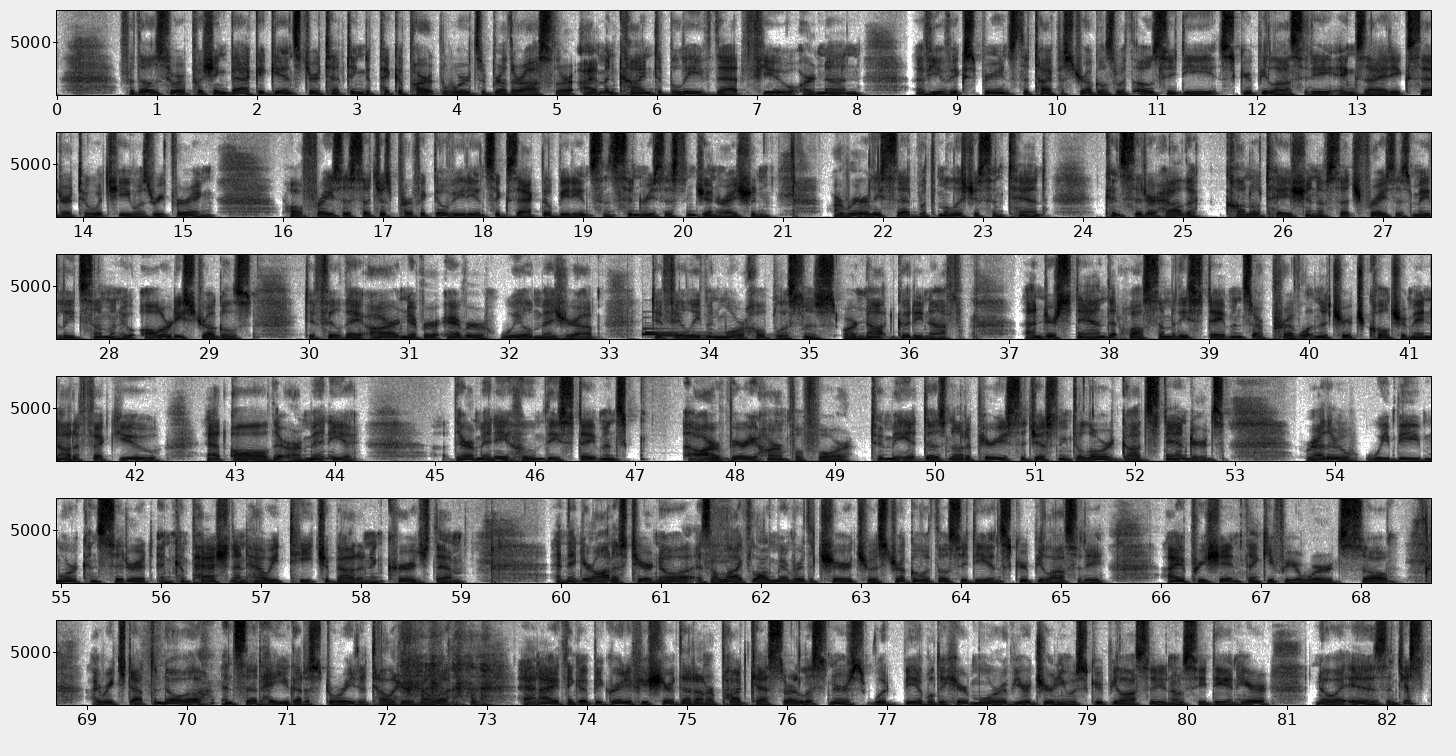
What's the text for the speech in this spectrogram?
For those who are pushing back against or attempting to pick apart the words of Brother Ostler, I am inclined to believe that few or none of you have experienced the type of struggles with OCD, scrupulosity, anxiety, etc., to which he was referring. While phrases such as perfect obedience, exact obedience, and sin resistant generation are rarely said with malicious intent, consider how the connotation of such phrases may lead someone who already struggles to feel they are, never, ever will measure up, to feel even more hopelessness or not good enough. Understand that while some of these statements are prevalent in the church culture, may not affect you at all, there are many there are many whom these statements are very harmful for. To me, it does not appear he's suggesting to lower God's standards. Rather, we be more considerate and compassionate in how we teach about and encourage them. And then you're honest here, Noah. As a lifelong member of the church who has struggled with OCD and scrupulosity, I appreciate and thank you for your words. So I reached out to Noah and said, Hey, you got a story to tell here, Noah. and I think it would be great if you shared that on our podcast so our listeners would be able to hear more of your journey with scrupulosity and OCD. And here Noah is. And just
